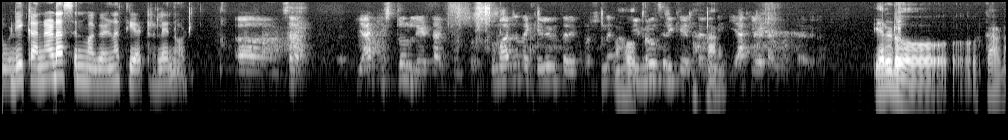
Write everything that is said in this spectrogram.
ನೋಡಿ ಕನ್ನಡ ಸಿನಿಮಾಗಳನ್ನ ಥಿಯೇಟ್ರಲ್ಲೇ ನೋಡಿ. ಸರ್ ಯಾಕೆ ಇಷ್ಟೊಂದು ಲೇಟ್ ಆಗಿ ಸುಮಾರು ಜನ ಕೇಳಿರ್ತಾರೆ ಈ ಪ್ರಶ್ನೆ. ಹೌದು. ಇನ್ನೊಂದ್ಸರಿ ಕೇಳ್ತಾ ಯಾಕೆ ಲೇಟ್ ಆಗಿ ಬರ್ತಾ ಎರಡು ಕಾರಣ.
